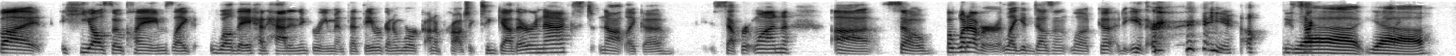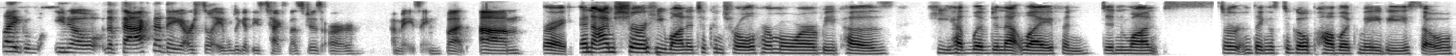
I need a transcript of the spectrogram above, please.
But he also claims like well they had had an agreement that they were going to work on a project together next not like a separate one. Uh so but whatever like it doesn't look good either you know? Yeah yeah. Like you know the fact that they are still able to get these text messages are amazing but um right and i'm sure he wanted to control her more because he had lived in that life and didn't want certain things to go public maybe. So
